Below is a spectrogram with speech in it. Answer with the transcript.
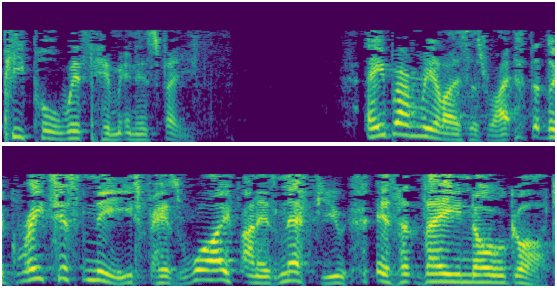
people with him in his faith. Abraham realizes, right, that the greatest need for his wife and his nephew is that they know God.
